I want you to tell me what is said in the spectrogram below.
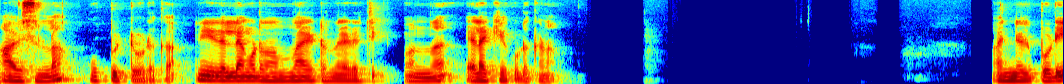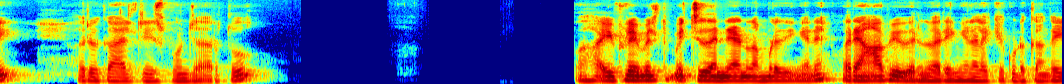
ആവശ്യമുള്ള ഉപ്പിട്ട് കൊടുക്കാം ഇനി ഇതെല്ലാം കൂടെ നന്നായിട്ടൊന്ന് ഇടച്ച് ഒന്ന് ഇളക്കി കൊടുക്കണം. മഞ്ഞൾപ്പൊടി ഒരു കാൽ ടീസ്പൂൺ ചേർത്തു. ഹൈ ഫ്ലെയിമിൽ വെച്ച് തന്നെയാണ് നമ്മളിതിങ്ങനെ ഒരാവി വരുന്ന വരെ ഇങ്ങനെ ഇളക്കി കൊടുക്കാം. കൈ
